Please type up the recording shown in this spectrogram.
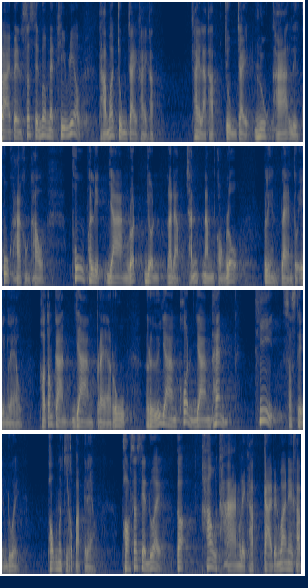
กลายเป็น sustainable material ถามว่าจูงใจใครครับ ใช่แล้วครับ จูงใจลูกค้าหรือคู่ค้าของเขา ผู้ผลิตยางรถยนต์ระดับชั้นนำของโลก เปลี่ยนแปลงตัวเองแล้ว เขาต้องการยางแปรรูป หรือยางข้นยางแท่งที่ sustain ด้วย เพราะเมื่อกี้เขาปรับไปแล้ว พอ sustain ด้วยก็เข้าทางเลยครับ กลายเป็นว่าเนี่ยครับ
